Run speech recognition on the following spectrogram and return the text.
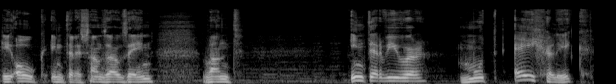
u ook interessant zou zijn. Want interviewer moet eigenlijk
